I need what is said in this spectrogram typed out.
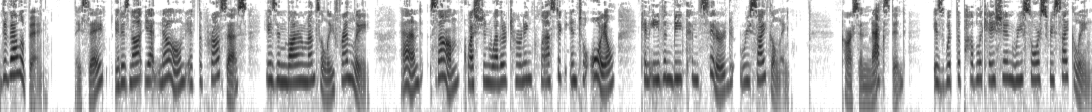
developing. They say it is not yet known if the process is environmentally friendly. And some question whether turning plastic into oil can even be considered recycling. Carson Maxted is with the publication Resource Recycling,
